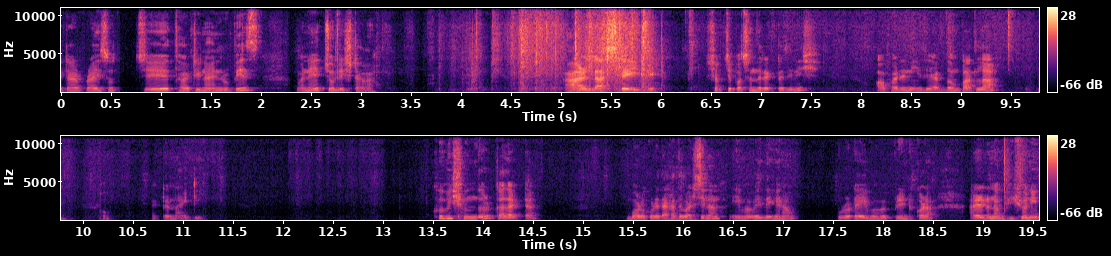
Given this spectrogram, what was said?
এটার প্রাইস হচ্ছে থার্টি নাইন রুপিস মানে চল্লিশ টাকা। আর লাস্টে এই যে, সবচেয়ে পছন্দের একটা জিনিস অফারে নিয়েছে একদম পাতলা, একটা নাইটি। খুবই সুন্দর কালারটা বড় করে দেখাতে পারছি না, এইভাবেই দেখে নাও। পুরোটা এইভাবে প্রিন্ট করা। আর এটা না ভীষণই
